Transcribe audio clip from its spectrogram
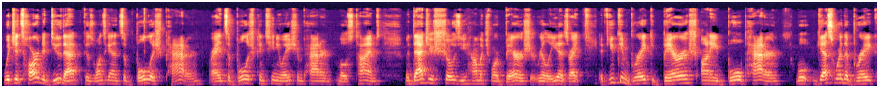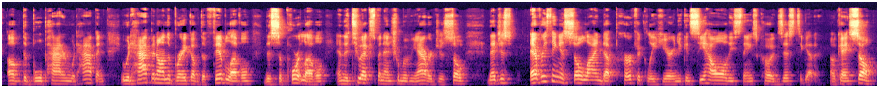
which it's hard to do that because once again it's a bullish pattern, right? It's a bullish continuation pattern most times, but that just shows you how much more bearish it really is, right? If you can break bearish on a bull pattern, well, guess where the break of the bull pattern would happen? It would happen on the break of the fib level, the support level, and the two exponential moving averages. So that just everything is so lined up perfectly here, and you can see how all these things coexist together. Okay, so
